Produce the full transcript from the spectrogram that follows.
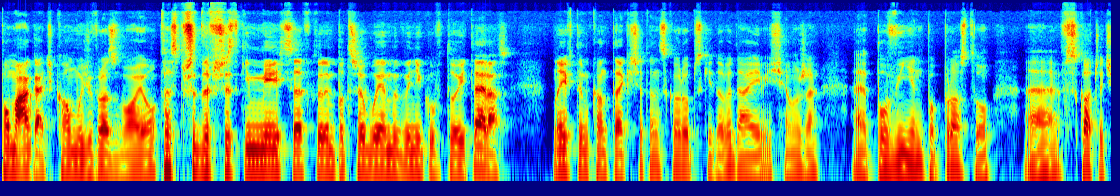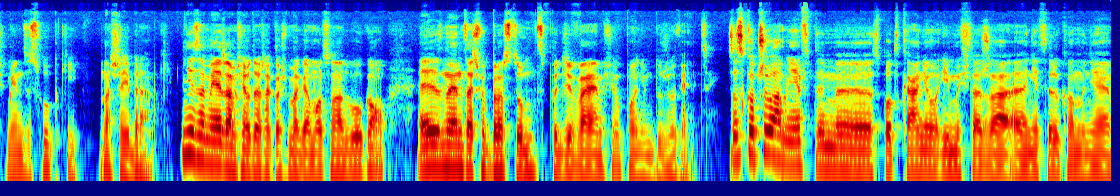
pomagać komuś w rozwoju. To jest przede wszystkim miejsce, w którym potrzebujemy wyników tu i teraz. No i w tym kontekście ten Skorupski to wydaje mi się, że powinien po prostu wskoczyć między słupki naszej bramki. Nie zamierzam się też jakoś mega mocno nad Bułką e, znęcać, po prostu spodziewałem się po nim dużo więcej. Zaskoczyła mnie w tym e, spotkaniu i myślę, że e, nie tylko mnie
